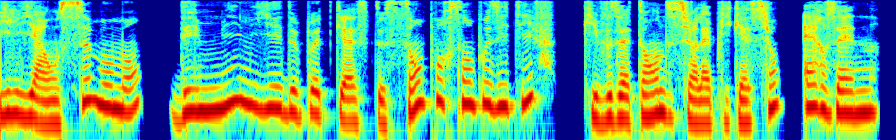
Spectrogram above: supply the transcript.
Il y a en ce moment des milliers de podcasts 100% positifs qui vous attendent sur l'application AirZen.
